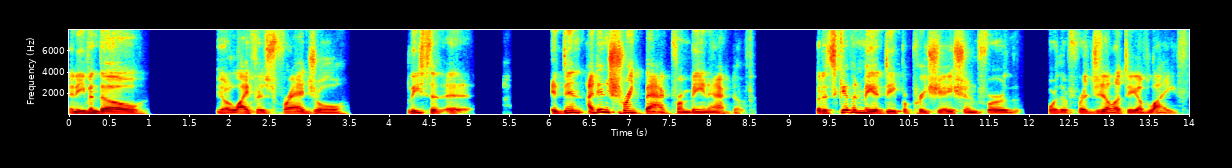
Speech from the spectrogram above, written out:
And even though, you know, life is fragile, at least it, it didn't, I didn't shrink back from being active, but it's given me a deep appreciation for, for the fragility of life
